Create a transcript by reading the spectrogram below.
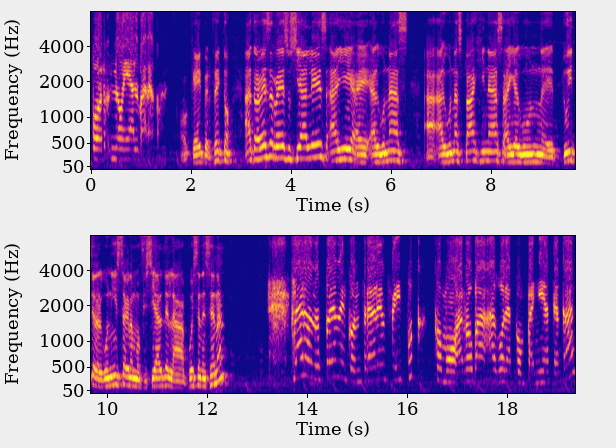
por Noé Alvarado. Ok, perfecto. A través de redes sociales hay eh, algunas algunas páginas, hay algún eh, Twitter, algún Instagram oficial de la puesta en escena. Claro, nos pueden encontrar en Facebook como arroba Agora Compañía Teatral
